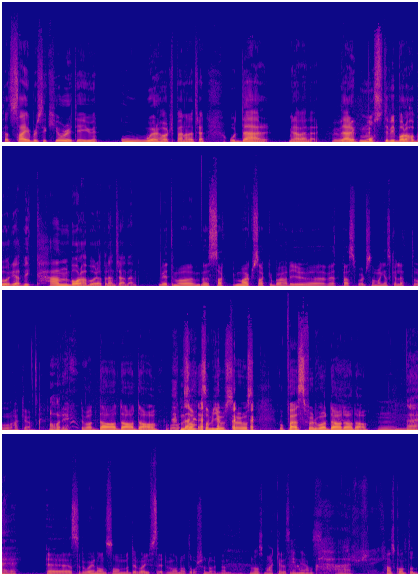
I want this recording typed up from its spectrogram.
Så att cybersecurity är ju en oerhört spännande trend. Och där, mina vänner, där måste vi bara ha börjat. Vi kan bara ha börjat på den trenden. Vet du vad Zuck Mark Zuckerberg hade ju eh, ett password som var ganska lätt att hacka. Ja det. Det var da da da som, som user och, och password var da da da. Mm. Nej. Eh, så det var ju någon som, det var i och för sig det var något år sedan då, men någon som hackades in i hans, hans konton.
